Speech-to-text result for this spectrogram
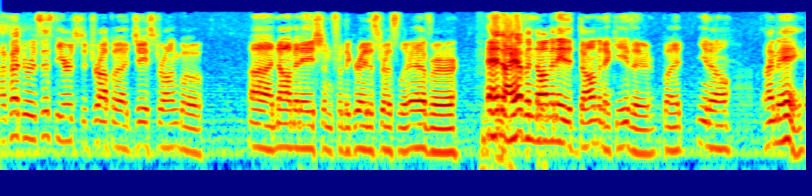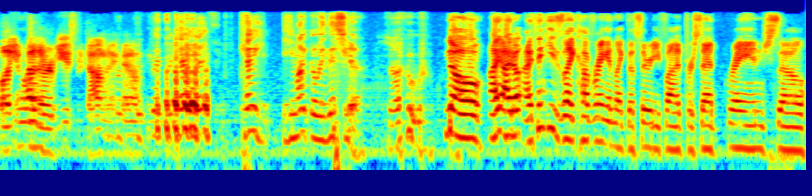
I've had to resist the urge to drop a Jay Strongbow uh, nomination for the greatest wrestler ever, and I haven't nominated Dominic either. But you know, I may. Well, you don't have the reviews for Dominic. but, I don't. but, but, but Kelly, Kelly, he might go in this year. So No, I, I don't. I think he's like hovering in like the 35% range. So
